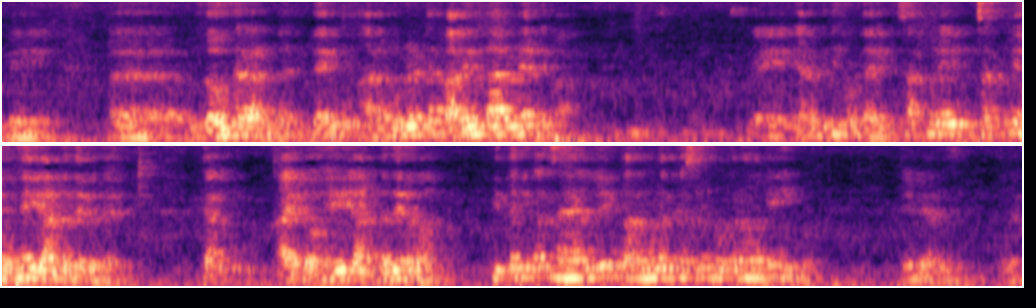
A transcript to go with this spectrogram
මේ අ, උදව් කරන්න දැන් අරමුණට බලෙන් දාන්න යන්න එපා. මේ යන විදිහ හොඳයි. සක්මනේ සක්මනේ ඔහේ යන්න දෙන්න දැන්. දැන් කයට ඔහේ යන්න දෙනවා. හිත නිකන් සහැල්ලුවෙන් අරමුණක් ඇසුරු නොකරන වගේ ඉන්නවා. ඒක යන්නේ. හොඳයි.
